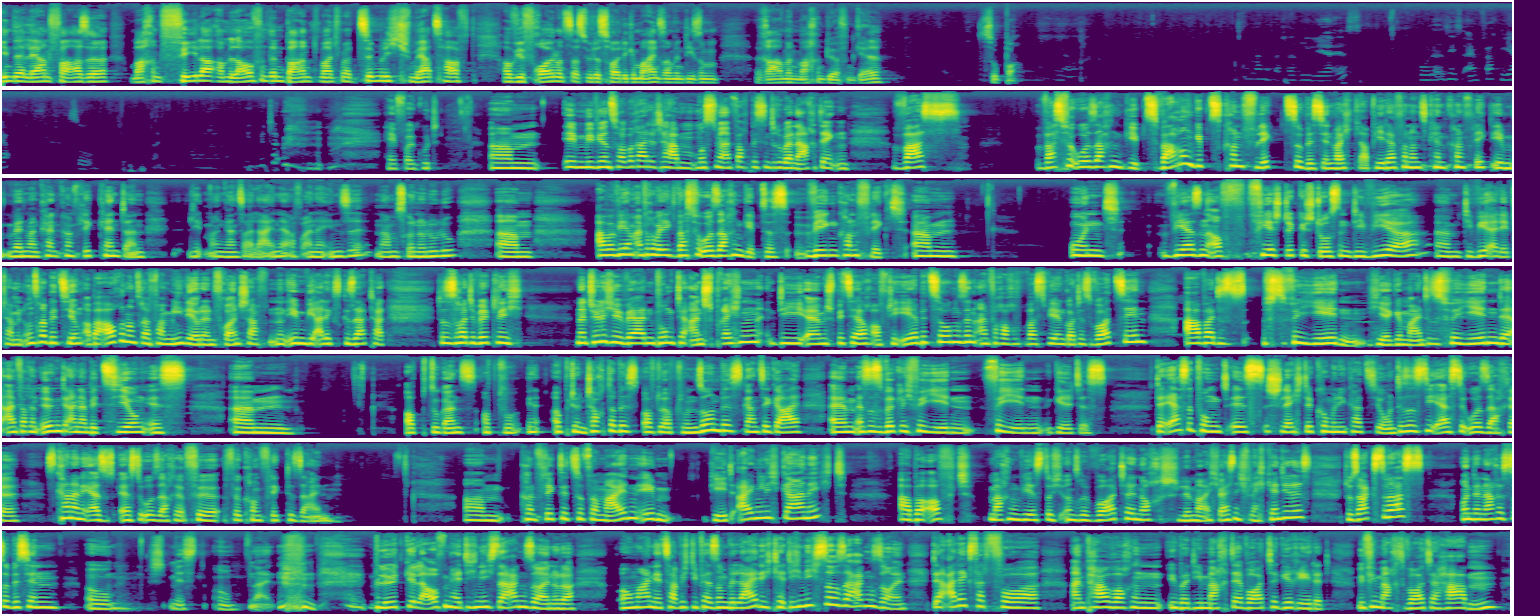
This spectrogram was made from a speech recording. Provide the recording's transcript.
in der Lernphase, machen Fehler am laufenden Band, manchmal ziemlich schmerzhaft, aber wir freuen uns, dass wir das heute gemeinsam in diesem Rahmen machen dürfen, gell? Super. Hey, voll gut. Ähm, eben wie wir uns vorbereitet haben, mussten wir einfach ein bisschen drüber nachdenken, was was für Ursachen gibt es? Warum gibt es Konflikt so ein bisschen? Weil ich glaube, jeder von uns kennt Konflikt. Eben, wenn man keinen Konflikt kennt, dann lebt man ganz alleine auf einer Insel namens Honolulu. Ähm, aber wir haben einfach überlegt, was für Ursachen gibt es wegen Konflikt. Ähm, und wir sind auf vier Stück gestoßen, die wir, ähm, die wir erlebt haben in unserer Beziehung, aber auch in unserer Familie oder in Freundschaften. Und eben wie Alex gesagt hat, das ist heute wirklich Natürlich, wir werden Punkte ansprechen, die ähm, speziell auch auf die Ehe bezogen sind, einfach auch, was wir in Gottes Wort sehen. Aber das ist für jeden hier gemeint. Das ist für jeden, der einfach in irgendeiner Beziehung ist. Ähm, ob du ganz, ob du, ob du eine Tochter bist, ob du, ob du ein Sohn bist, ganz egal. Ähm, es ist wirklich für jeden, für jeden gilt es. Der erste Punkt ist schlechte Kommunikation. Das ist die erste Ursache. Es kann eine erste Ursache für, für Konflikte sein ähm, Konflikte zu vermeiden, eben geht eigentlich gar nicht, aber oft machen wir es durch unsere Worte noch schlimmer. Ich weiß nicht, vielleicht kennt ihr das. Du sagst was und danach ist so ein bisschen, oh, Mist, oh nein, blöd gelaufen, hätte ich nicht sagen sollen oder oh Mann, jetzt habe ich die Person beleidigt, hätte ich nicht so sagen sollen. Der Alex hat vor ein paar Wochen über die Macht der Worte geredet, wie viel Macht Worte haben.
